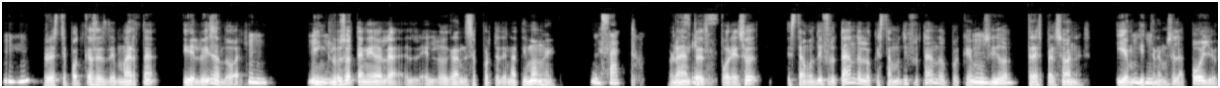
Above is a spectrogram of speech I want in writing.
Pero este podcast es de Marta y de Luis Sandoval. Incluso ha tenido los grandes aportes de Nati Monge. Exacto. Entonces, por eso estamos disfrutando lo que estamos disfrutando, porque hemos sido tres personas y, tenemos el apoyo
